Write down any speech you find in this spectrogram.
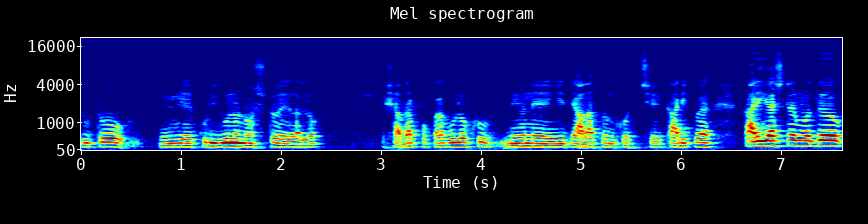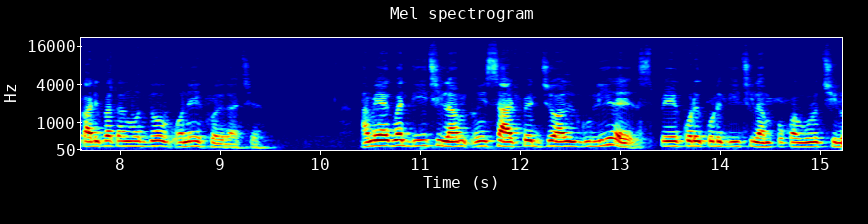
দুটো ইয়ে কুড়িগুলো নষ্ট হয়ে গেল। সাদা পোকাগুলো খুব মানে ইয়ে জ্বালাতন করছে। কারি কারি গাছটার মধ্যেও, কারি পাতার মধ্যেও অনেক হয়ে গেছে। আমি একবার দিয়েছিলাম, ওই সার্ফের জল গুলিয়ে স্প্রে করে করে দিয়েছিলাম, পোকাগুলো ছিল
